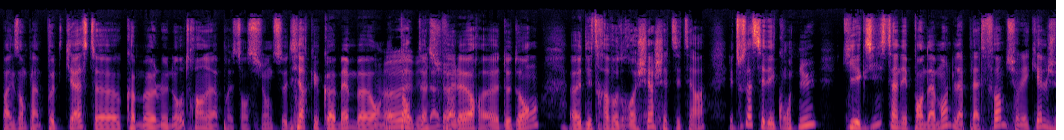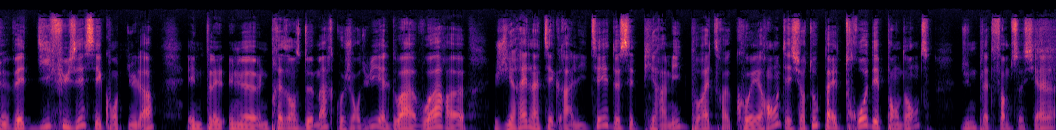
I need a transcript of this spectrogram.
par exemple un podcast euh, comme le nôtre. Hein, on a la prétention de se dire que quand même on apporte de la valeur dedans, des travaux de recherche, etc. Et tout ça, c'est des contenus qui existent indépendamment de la plateforme sur lesquelles je vais diffuser ces contenus-là. Et une, une, une, présence de marque aujourd'hui, elle doit avoir, je dirais, l'intégralité de cette pyramide pour être cohérente et surtout pas être trop dépendante d'une plateforme sociale.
